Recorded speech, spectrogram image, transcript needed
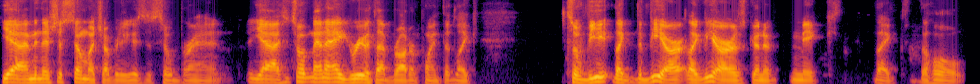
Yeah. I mean, there's just so much opportunities. It's so brand. Yeah. So, man, I agree with that broader point that like, so V, like the VR, like VR is going to make like the whole,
